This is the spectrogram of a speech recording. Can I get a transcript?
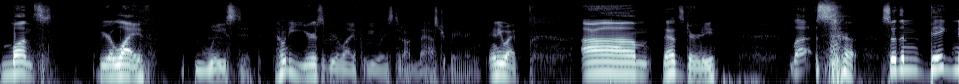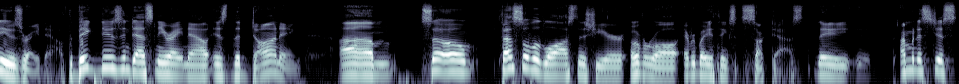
months of your life you wasted? How many years of your life have you wasted on masturbating? Anyway, um that's dirty. So, so the big news right now, the big news in Destiny right now is the dawning. Um, so Festival of the Lost this year, overall, everybody thinks it sucked ass. They, I'm gonna just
